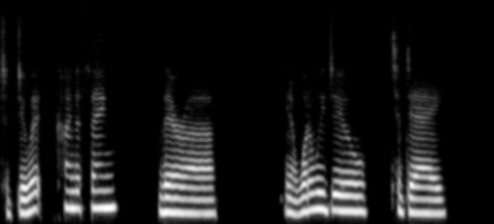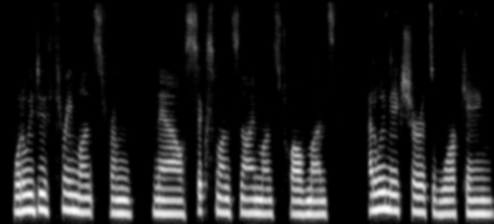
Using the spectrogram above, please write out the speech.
to do it kind of thing. They're a, you know, what do we do today? What do we do three months from now, six months, nine months, 12 months? How do we make sure it's working?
